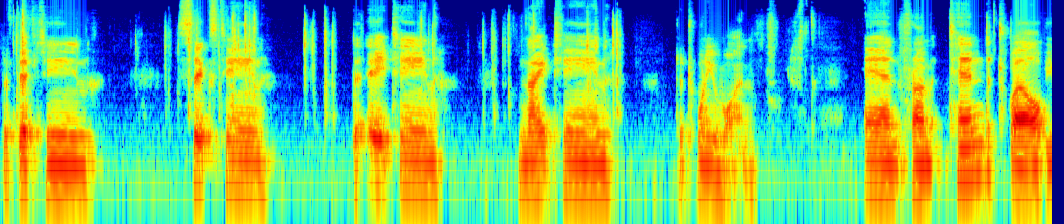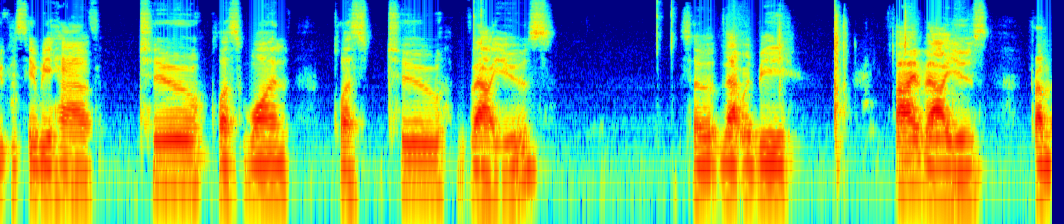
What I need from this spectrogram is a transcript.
to 15, 16 to 18, 19 to 21. And from 10 to 12, you can see we have 2 plus 1 plus 2 values. So that would be 5 values. From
